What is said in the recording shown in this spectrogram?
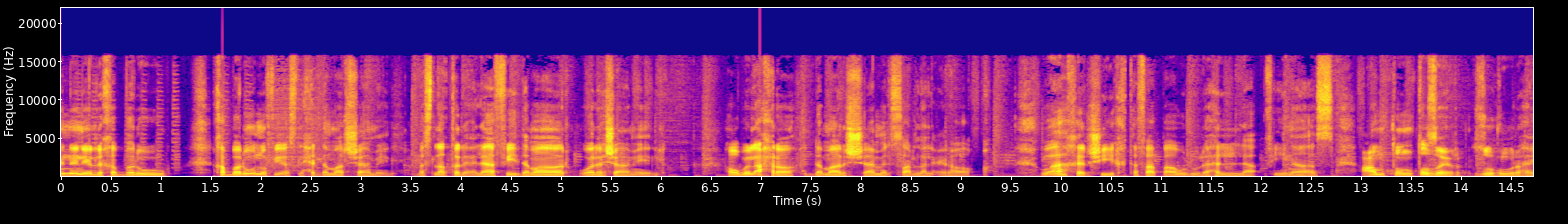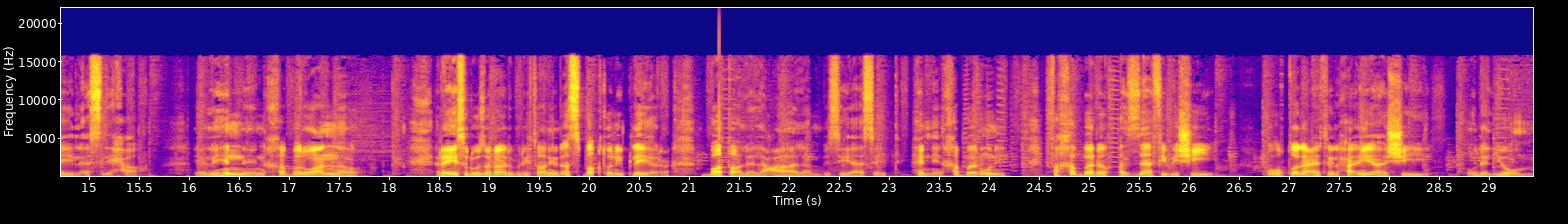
هنن يلي خبروه. خبروه إنه في أسلحة دمار شامل بس لا طلع لا في دمار ولا شامل. أو بالأحرى الدمار الشامل صار للعراق. وآخر شي اختفى باول ولهلا في ناس عم تنتظر ظهور هاي الأسلحة. يلي هن خبروا عنها. رئيس الوزراء البريطاني الأسبق توني بلاير بطل العالم بسياسة هن خبروني فخبر القذافي بشي وطلعت الحقيقة شي. ولليوم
